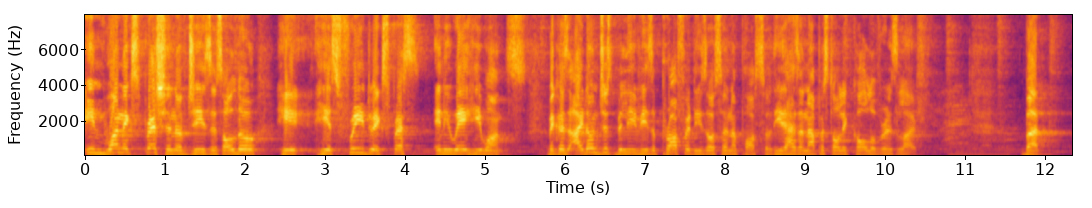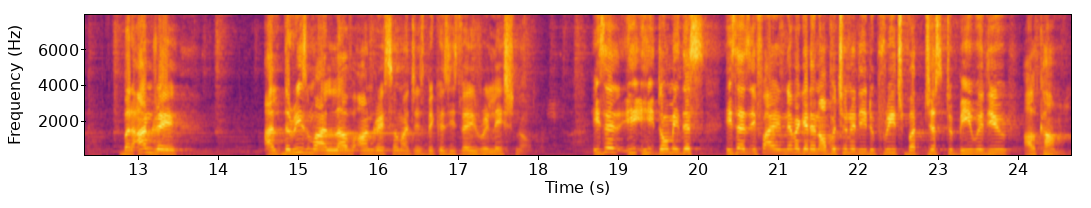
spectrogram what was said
In one expression of Jesus, although he, he is free to express any way he wants. Because I don't just believe he's a prophet, he's also an apostle. He has an apostolic call over his life. But but Andre I, the reason why I love Andre so much is because he's very relational. He said, he, he told me this. He says, if I never get an opportunity to preach, but just to be with you, I'll come.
